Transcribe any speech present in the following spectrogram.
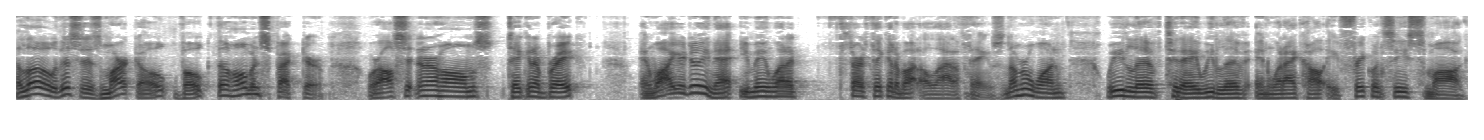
Hello, this is Marko Voke, the home inspector. We're all sitting in our homes taking a break. And while you're doing that, you may want to start thinking about a lot of things. Number one, we live today, we live in what I call a frequency smog.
